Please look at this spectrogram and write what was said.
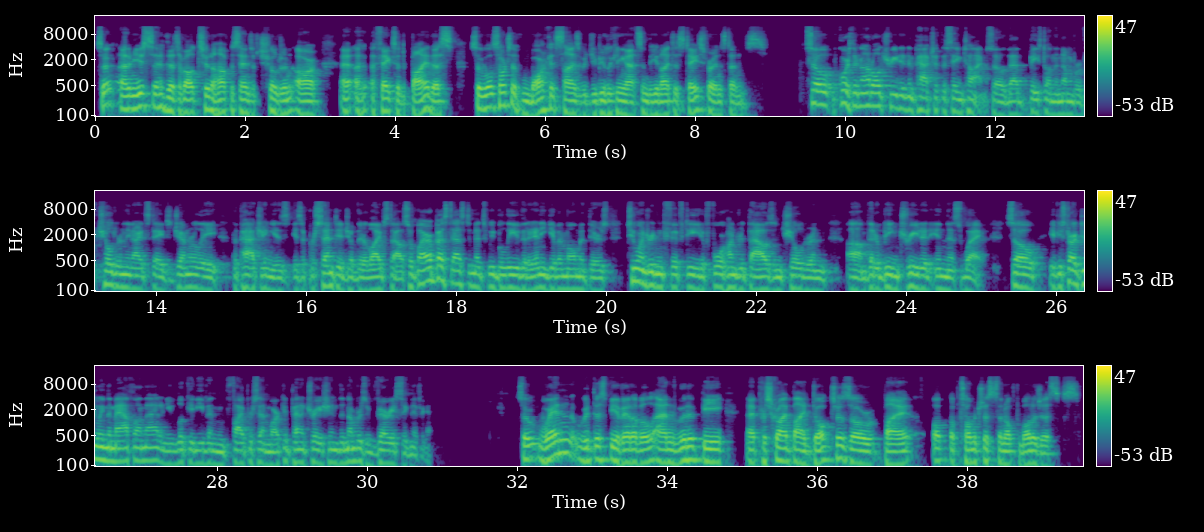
So, Adam, you said that about two and a half percent of children are uh, affected by this. So, what sort of market size would you be looking at in the United States, for instance? So, of course, they're not all treated and patched at the same time. So that based on the number of children in the United States, generally the patching is is a percentage of their lifestyle. So, by our best estimates, we believe that at any given moment there's 250 to 400,000 children um, that are being treated in this way. So if you start doing the math on that and you look at even 5% market penetration, the numbers are very significant. So when would this be available and would it be uh, prescribed by doctors or by op- optometrists and ophthalmologists?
